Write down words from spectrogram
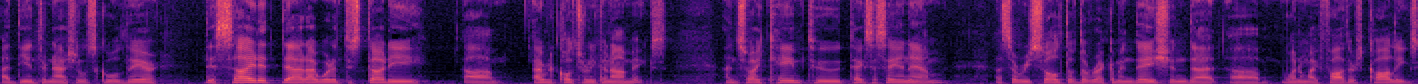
at the international school there. Decided that I wanted to study um, agricultural economics, and so I came to Texas A&M as a result of the recommendation that uh, one of my father's colleagues,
